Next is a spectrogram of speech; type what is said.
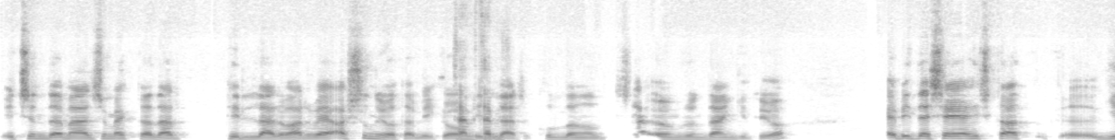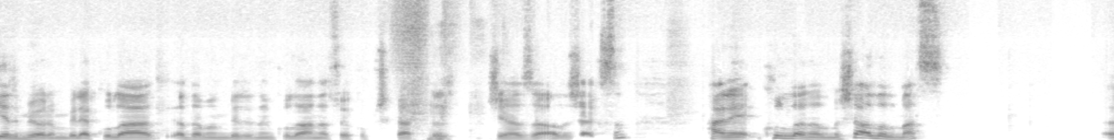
içinde mercimek kadar piller var ve aşınıyor tabii ki o tabii, piller tabii. kullanıldıkça ömründen gidiyor. E bir de şeye hiç kat, e, girmiyorum bile. Kulağa adamın birinin kulağına söküp çıkarttığı cihazı alacaksın. Hani kullanılmışı alınmaz. E,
